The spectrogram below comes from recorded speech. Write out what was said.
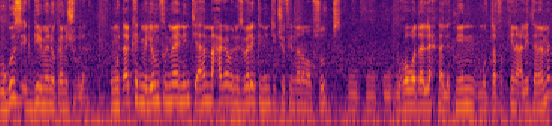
وجزء كبير منه كان الشغلانه ومتأكد مليون في المية إن انت أهم حاجة بالنسبة لك إن انت تشوفي إن أنا مبسوط وهو ده اللي إحنا الاثنين متفقين عليه تماما.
